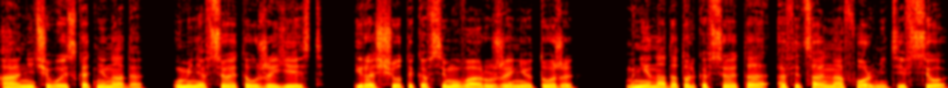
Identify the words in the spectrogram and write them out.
а ничего искать не надо. У меня все это уже есть, и расчеты ко всему вооружению тоже. Мне надо только все это официально оформить, и все.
